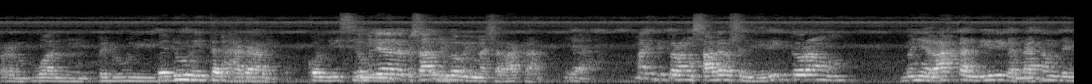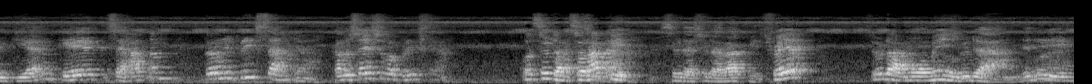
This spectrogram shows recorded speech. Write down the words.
perempuan peduli. peduli terhadap kondisi. Kemudian ada pesan juga bagi masyarakat. Ya, Mari kita orang sadar sendiri, kita orang menyerahkan diri katakan demikian ke kesehatan, orang diperiksa. ya. Kalau saya suka periksa, Oh sudah, so rapid. sudah sudah rapi. Swab sudah mau main. Sudah. Jadi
